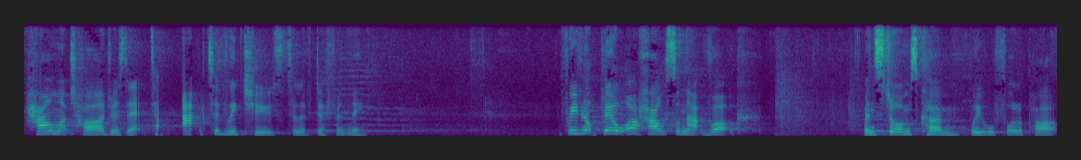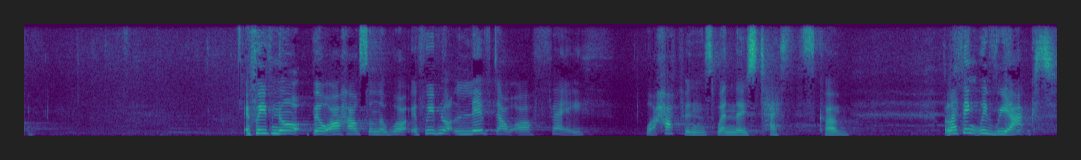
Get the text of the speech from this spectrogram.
how much harder is it to actively choose to live differently? If we've not built our house on that rock, when storms come, we will fall apart. If we've not built our house on the rock, if we've not lived out our faith, what happens when those tests come? Well, I think we react.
